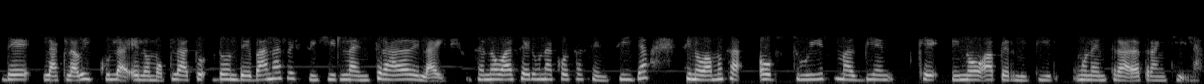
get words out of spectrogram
de la clavícula, el omoplato, donde van a restringir la entrada del aire. O sea, no va a ser una cosa sencilla, sino vamos a obstruir más bien que no a permitir una entrada tranquila.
